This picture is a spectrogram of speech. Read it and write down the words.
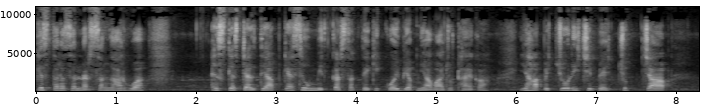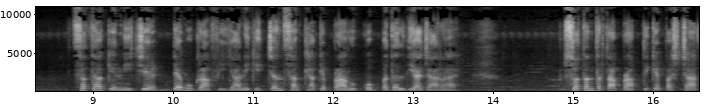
किस तरह से नरसंहार हुआ? इसके चलते आप कैसे उम्मीद कर सकते कि कोई भी अपनी आवाज़ उठाएगा? यहाँ पे चोरी छिपे, चुपचाप सतह के नीचे डेमोग्राफी, यानी कि जनसंख्या के प्रारूप को बदल दिया जा रहा है। स्वतंत्रता प्राप्ति के पश्चात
